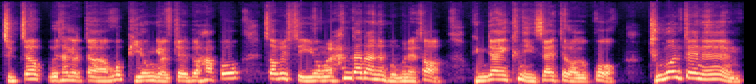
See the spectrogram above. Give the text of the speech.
직접 의사결정하고 비용 결제도 하고 서비스 이용을 한다라는 부분에서 굉장히 큰 인사이트를 얻었고 두 번째는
